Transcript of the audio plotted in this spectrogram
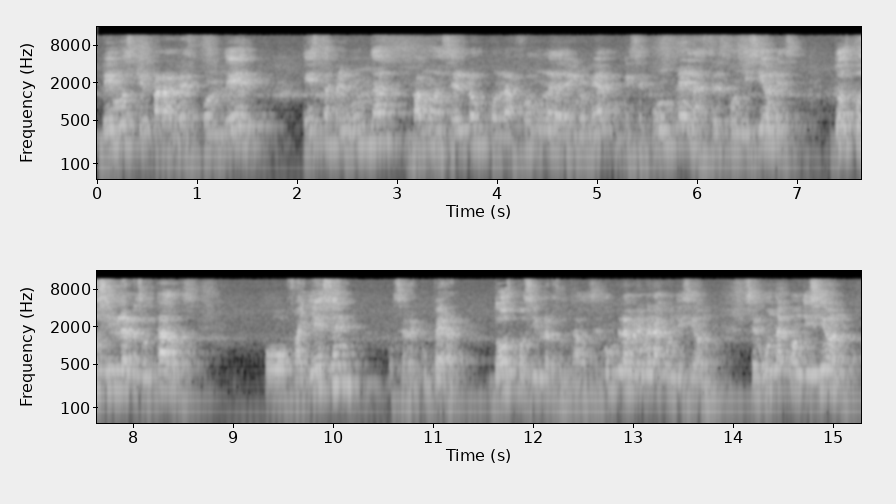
Vemos que para responder esta pregunta vamos a hacerlo con la fórmula de la binomial porque se cumplen las tres condiciones. Dos posibles resultados, o fallecen o se recuperan dos posibles resultados. Se cumple la primera condición. Segunda condición,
